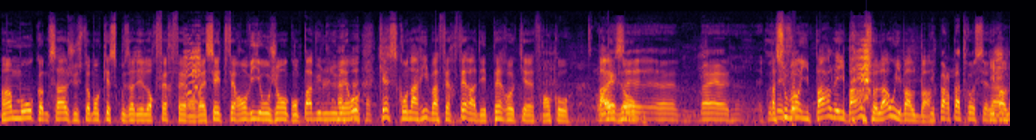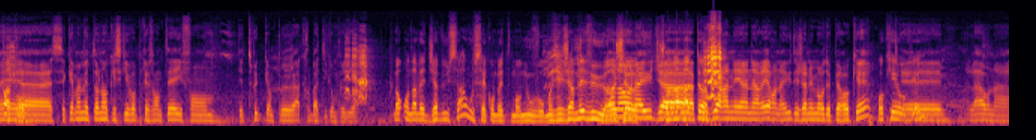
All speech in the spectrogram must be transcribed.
Un mot comme ça, justement, qu'est-ce que vous allez leur faire faire? On va essayer de faire envie aux gens qui n'ont pas vu le numéro. qu'est-ce qu'on arrive à faire faire à des perroquets, Franco? Par Ouais, exemple euh, écoutez, Parce que souvent, faut- ils parlent, ils parlent cela ou ils parlent pas? Ils parlent pas trop, c'est Ils parlent mais pas trop. euh, c'est quand même étonnant qu'est-ce qu'ils vont présenter. Ils font des trucs un peu acrobatiques, on peut dire. Bon, On avait déjà vu ça ou c'est complètement nouveau? Moi, j'ai jamais vu. non, hein, non, je- on a eu déjà plusieurs années en arrière, on a eu déjà un numéro de perroquet. Ok, ok. Et là, on a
